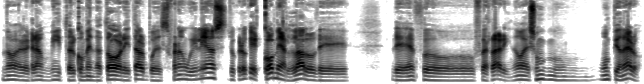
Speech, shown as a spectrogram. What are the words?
¿no? El gran mito, el comendatore y tal, pues Frank Williams yo creo que come al lado de, de Enzo Ferrari, ¿no? Es un, un, pionero,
